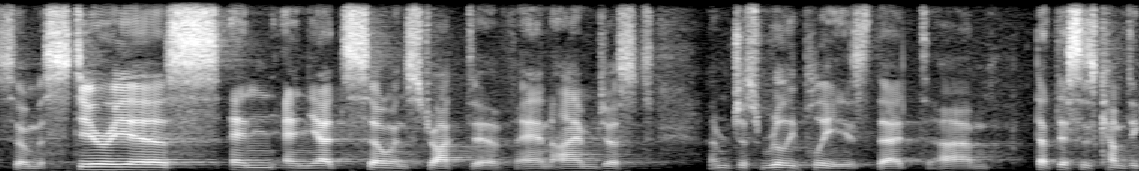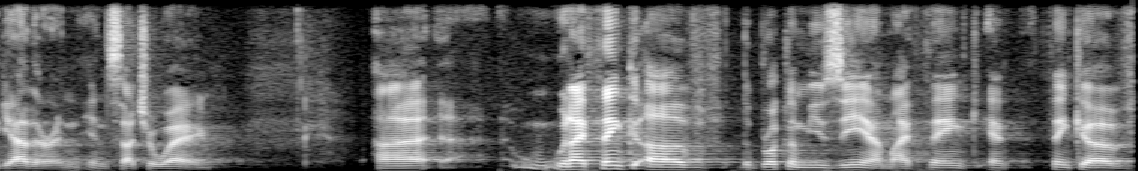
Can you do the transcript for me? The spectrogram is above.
so mysterious, and, and yet so instructive. And I'm just, I'm just really pleased that, um, that this has come together in, in such a way. Uh, when I think of the Brooklyn Museum, I think, think of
